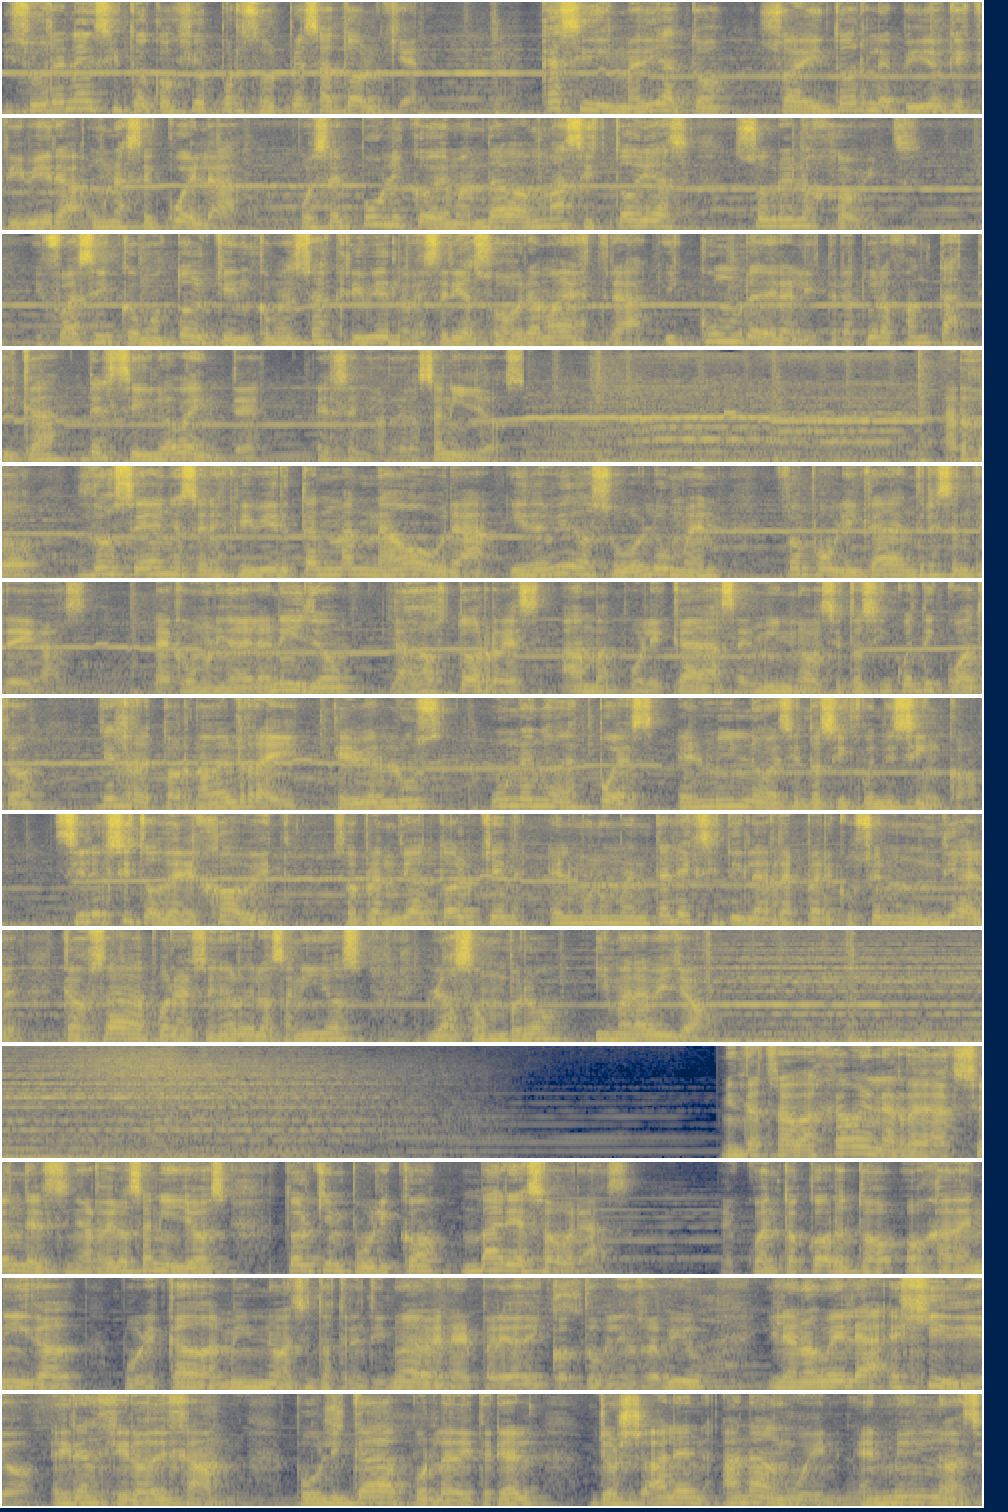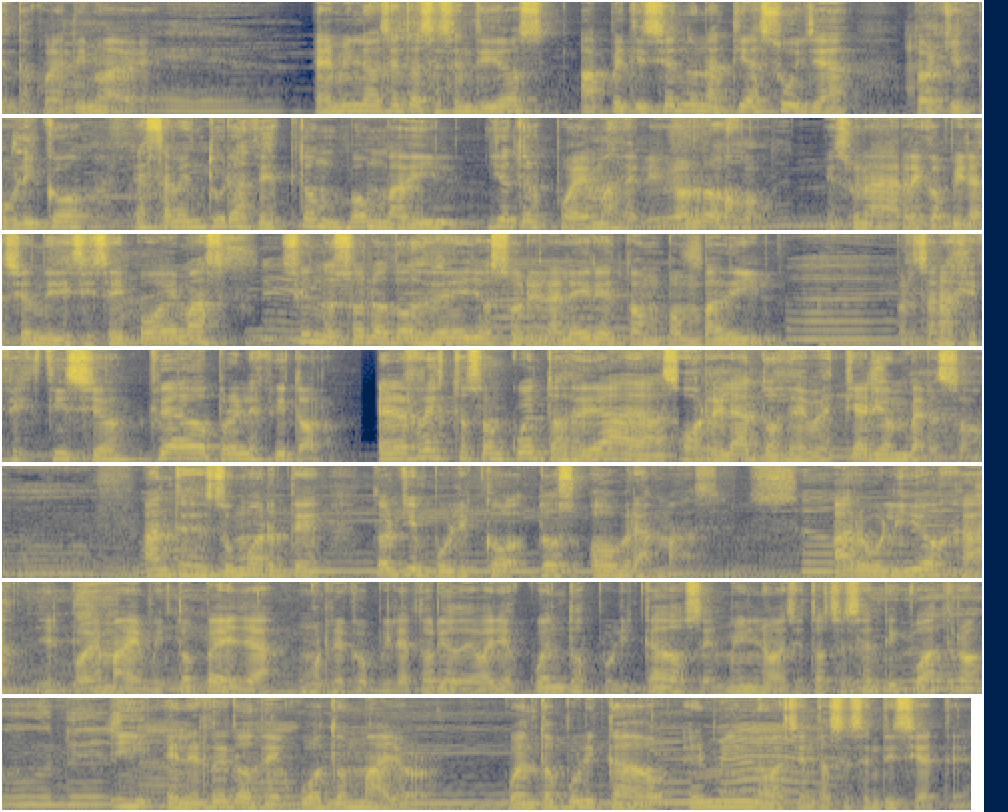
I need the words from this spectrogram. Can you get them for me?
Y su gran éxito cogió por sorpresa a Tolkien. Casi de inmediato, su editor le pidió que escribiera una secuela, pues el público demandaba más historias sobre los hobbits. Y fue así como Tolkien comenzó a escribir lo que sería su obra maestra y cumbre de la literatura fantástica del siglo XX, El Señor de los Anillos. Tardó 12 años en escribir tan magna obra y debido a su volumen fue publicada en tres entregas. La Comunidad del Anillo, Las Dos Torres, ambas publicadas en 1954, y El Retorno del Rey, que vio luz un año después, en 1955. Si el éxito del Hobbit sorprendió a Tolkien, el monumental éxito y la repercusión mundial causada por El Señor de los Anillos lo asombró y maravilló. Mientras trabajaba en la redacción del Señor de los Anillos, Tolkien publicó varias obras. El cuento corto Hoja de Nigel, publicado en 1939 en el periódico Dublin Review, y la novela Egidio, el granjero de Ham, publicada por la editorial George Allen and Unwin en 1949. En 1962, a petición de una tía suya, Tolkien publicó Las aventuras de Tom Bombadil y otros poemas del libro rojo. Es una recopilación de 16 poemas, siendo solo dos de ellos sobre el alegre Tom Bombadil, personaje ficticio creado por el escritor. El resto son cuentos de hadas o relatos de bestiario en verso. Antes de su muerte, Tolkien publicó dos obras más, Árbol y Hoja y el poema de Mitopeya, un recopilatorio de varios cuentos publicados en 1964, y El herrero de Wotton Mayor, cuento publicado en 1967.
